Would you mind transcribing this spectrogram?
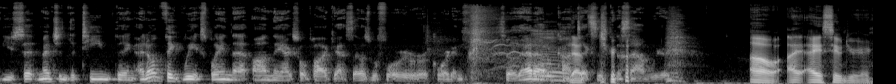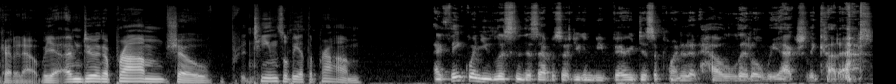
you said mentioned the team thing. I don't think we explained that on the actual podcast. That was before we were recording, so that out of context is going to sound weird. Oh, I, I assumed you were gonna cut it out, but yeah, I'm doing a prom show. Teens will be at the prom. I think when you listen to this episode, you can be very disappointed at how little we actually cut out.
